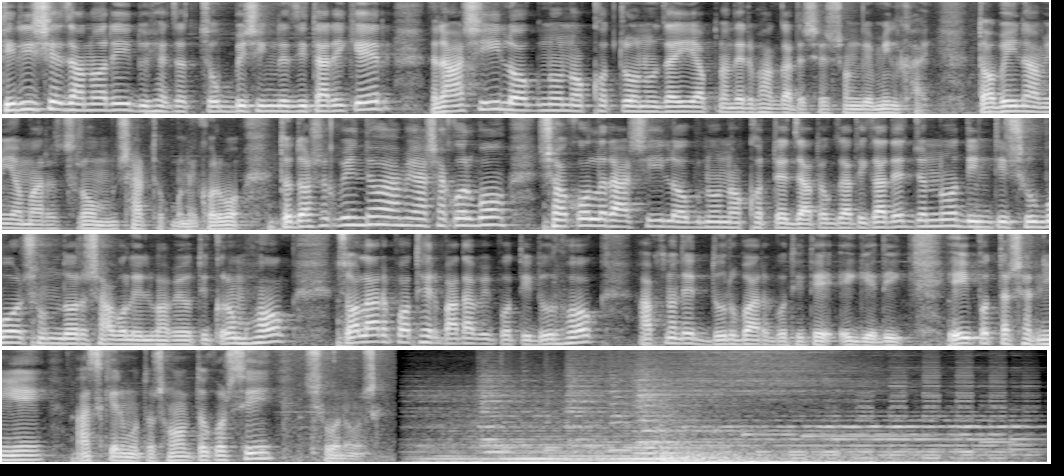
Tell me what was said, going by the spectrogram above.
তিরিশে জানুয়ারি দুই হাজার চব্বিশ ইংরেজি তারিখের রাশি লগ্ন নক্ষত্র অনুযায়ী আপনাদের ভাগ্যাদেশের সঙ্গে মিল খায়। তবেই না আমি আমার শ্রম সার্থক মনে করব। তো দর্শকবৃন্দ, আমি আশা করব সকল রাশি লগ্ন নক্ষত্রের জাতক জাতিকাদের জন্য দিনটি শুভ, সুন্দর, সাবলীলভাবে অতিক্রম হোক, চলার পথের বাধা বিপত্তি দূর হোক, আপনাদের দুর্বার গতিতে এগিয়ে দিক। এই প্রত্যাশা নিয়ে আজকের মতো সমাপ্ত করছি। শুভ নমস্কার।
